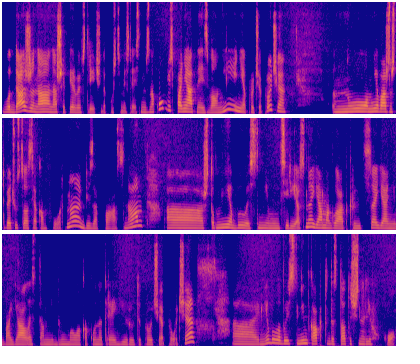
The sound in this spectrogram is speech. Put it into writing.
Вот даже на нашей первой встрече, допустим, если я с ним знакомлюсь, понятно, есть волнение, прочее, прочее, но мне важно, чтобы я чувствовала себя комфортно, безопасно, а, чтобы мне было с ним интересно, я могла открыться, я не боялась, там не думала, как он отреагирует и прочее, прочее. А, и мне было бы с ним как-то достаточно легко.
